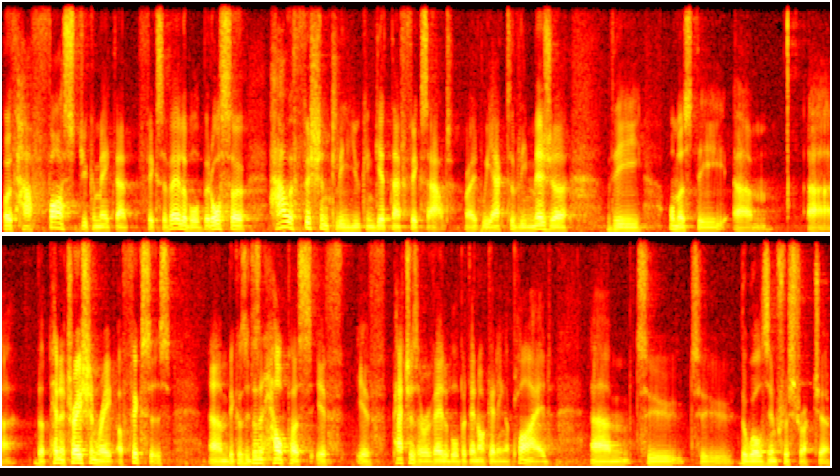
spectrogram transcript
both how fast you can make that fix available, but also how efficiently you can get that fix out, right? We actively measure the almost the um, uh, the penetration rate of fixes um, because it doesn't help us if if patches are available but they're not getting applied um, to, to the world's infrastructure.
